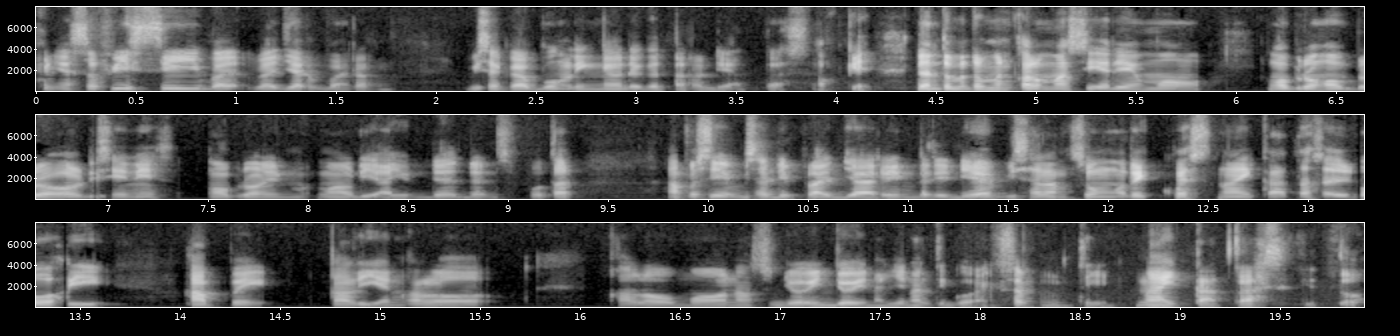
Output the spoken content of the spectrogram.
punya sevisi belajar bareng. Bisa gabung linknya udah gue taruh di atas. Oke. Okay. Dan teman-teman kalau masih ada yang mau ngobrol-ngobrol di sini ngobrolin mau di Ayunda dan seputar apa sih yang bisa dipelajarin dari dia bisa langsung request naik ke atas ada di HP kalian kalau kalau mau langsung join join aja. Nanti gue accept nanti naik ke atas gitu.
